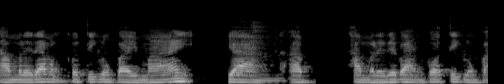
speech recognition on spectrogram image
ทำอะไรได้บ้างก็ติ๊กลงไปไม้ยางนะครับทำอะไรได้บ้างก็ติ๊กลงไป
